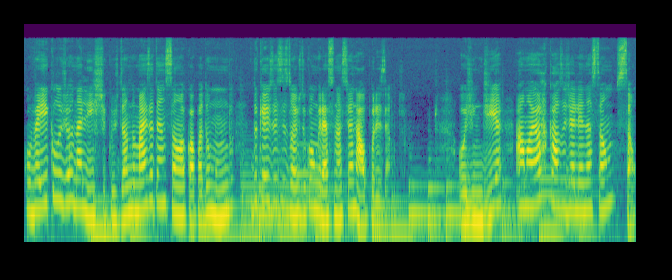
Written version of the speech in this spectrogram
com veículos jornalísticos dando mais atenção à Copa do Mundo do que às decisões do Congresso Nacional, por exemplo. Hoje em dia, a maior causa de alienação são,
